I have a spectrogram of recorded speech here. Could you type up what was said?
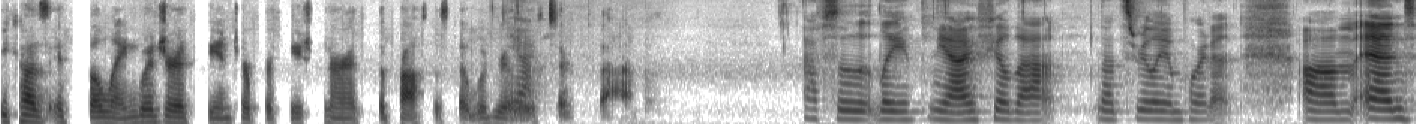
because it's the language or it's the interpretation or it's the process that would really yeah. serve that. Absolutely. Yeah, I feel that. That's really important. Um, and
